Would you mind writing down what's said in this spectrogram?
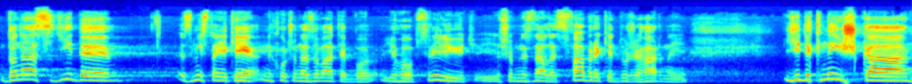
до нас їде з міста, яке не хочу називати, бо його обстрілюють, щоб не знали, з фабрики дуже гарної. Їде книжка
